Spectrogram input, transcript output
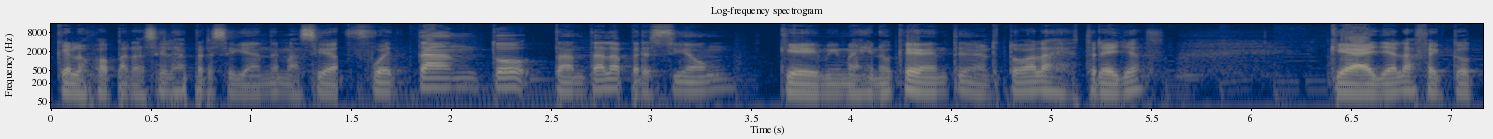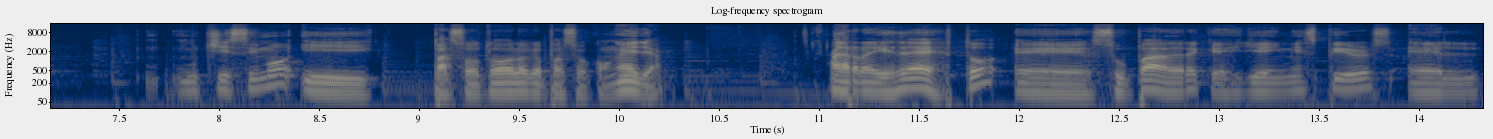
que los paparazzi las perseguían demasiado. Fue tanto, tanta la presión que me imagino que deben tener todas las estrellas que a ella le afectó muchísimo y pasó todo lo que pasó con ella. A raíz de esto, eh, su padre, que es Jamie Spears, él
